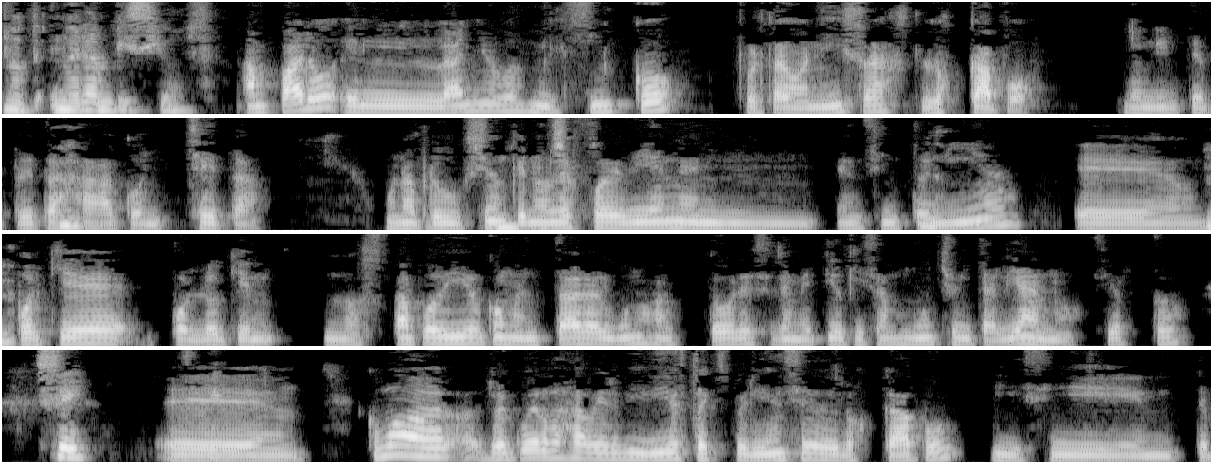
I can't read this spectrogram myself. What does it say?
no, era ambiciosa. Amparo, el año 2005 protagonizas Los Capos, donde interpretas mm. a Concheta, una producción que no le fue bien en, en sintonía, eh, porque por lo que nos ha podido comentar algunos actores, se le metió quizás mucho italiano, ¿cierto? Sí. Eh, ¿Cómo recuerdas haber vivido esta experiencia de los capos? Y si te,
